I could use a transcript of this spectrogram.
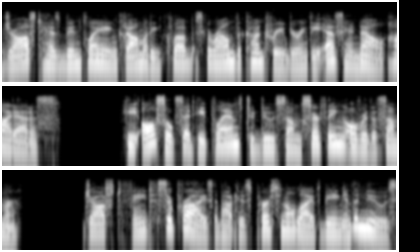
Jost has been playing comedy clubs around the country during the SNL hiatus. He also said he plans to do some surfing over the summer. Jost faint surprise about his personal life being in the news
